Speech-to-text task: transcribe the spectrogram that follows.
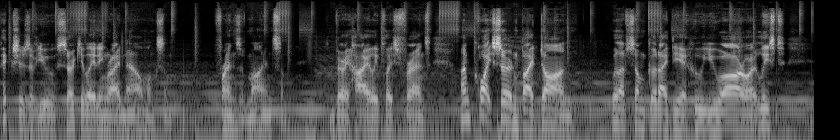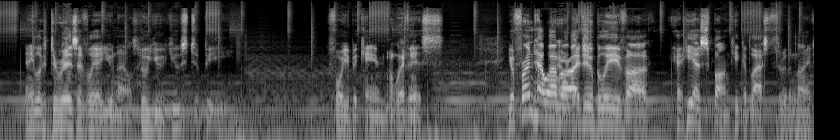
pictures of you circulating right now among some friends of mine, some, some very highly placed friends. I'm quite certain by dawn we'll have some good idea who you are, or at least and he looks derisively at you, Niles, who you used to be before you became Wait. this. Your friend, however, I do believe uh, he- has spunk. He could last through the night.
